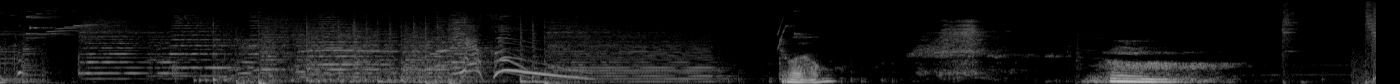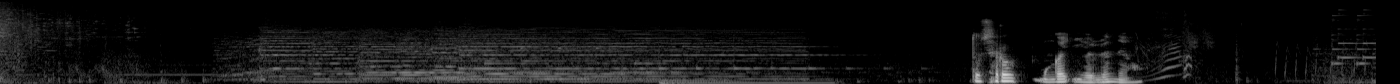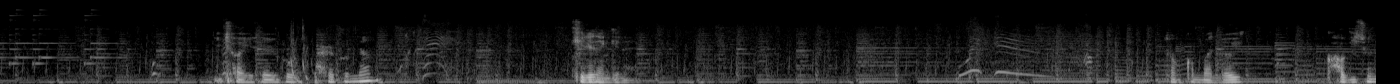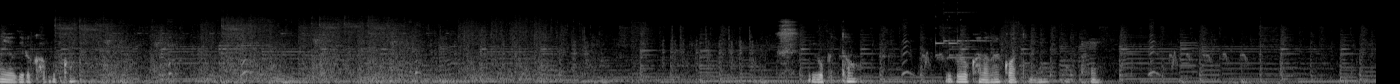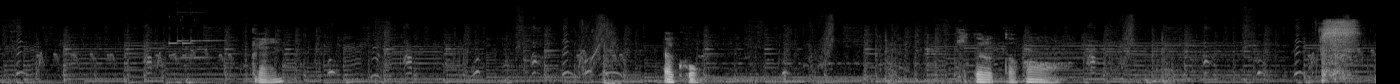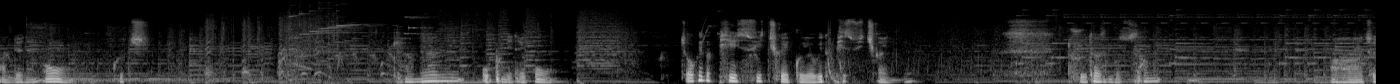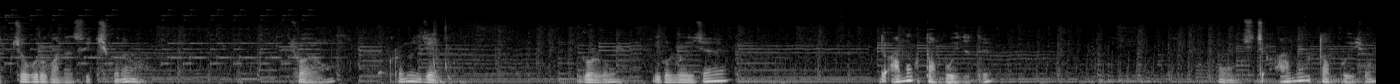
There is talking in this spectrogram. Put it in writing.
또 새로 뭔가 열렸네요. 자, 이제 이거 밟으면 길이 생기네. 잠깐만, 여기 가기 전에 여기를 가볼까? 이거부터? 이걸로 가능할 것 같은데. 오케이. 아이고. 기다렸다가. 안 되네. 어, 그렇지. 이렇게 하면 오픈이 되고. 저기도 P 스위치가 있고, 여기도 P 스위치가 있네. 둘다 뭐 상, 아, 저쪽으로 가는 스위치구나. 좋아요. 그러면 이제, 이걸로, 이걸로 이제, 근데 아무것도 안 보이는데? 어, 진짜 아무것도 안 보이죠?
